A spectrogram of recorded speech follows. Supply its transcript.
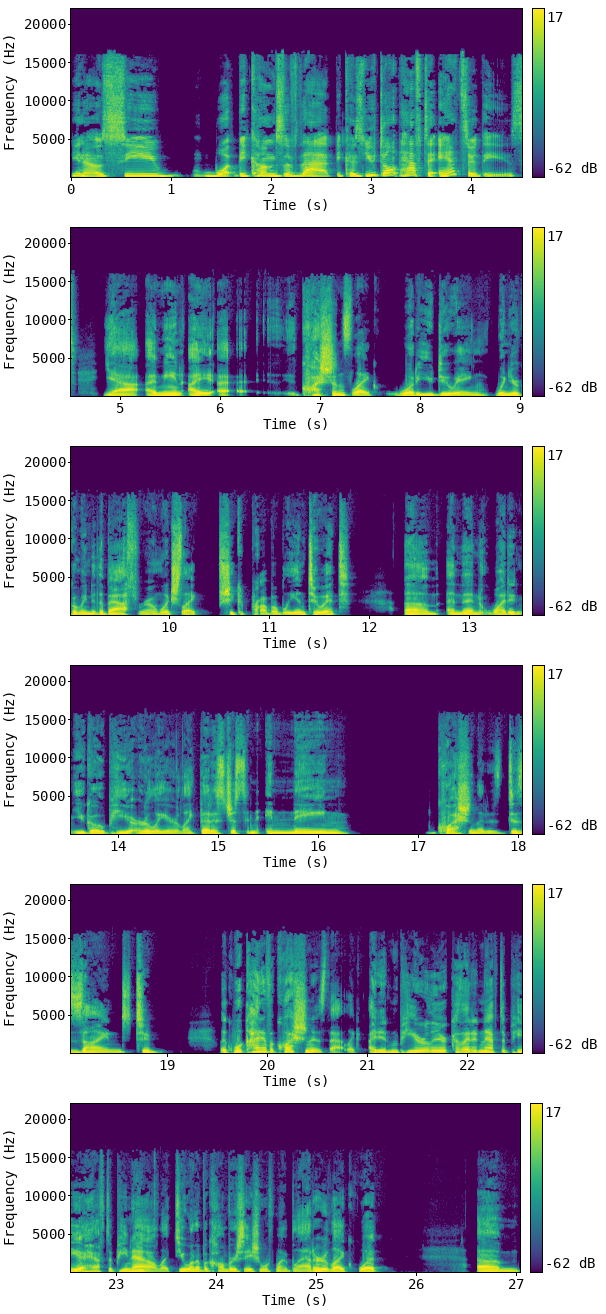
you know, see what becomes of that? Because you don't have to answer these. Yeah. I mean, I, I questions like, what are you doing when you're going to the bathroom? Which, like, she could probably intuit. Um, and then why didn't you go pee earlier? Like, that is just an inane question that is designed to, like, what kind of a question is that? Like, I didn't pee earlier because I didn't have to pee. I have to pee now. Like, do you want to have a conversation with my bladder? Like, what? Um,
